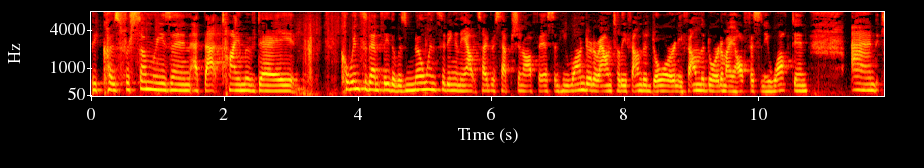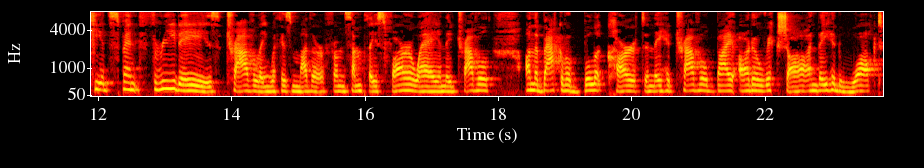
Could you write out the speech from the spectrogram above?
because for some reason at that time of day, coincidentally, there was no one sitting in the outside reception office and he wandered around till he found a door and he found the door to my office and he walked in. And he had spent three days traveling with his mother from someplace far away and they'd traveled on the back of a bullock cart and they had traveled by auto rickshaw and they had walked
